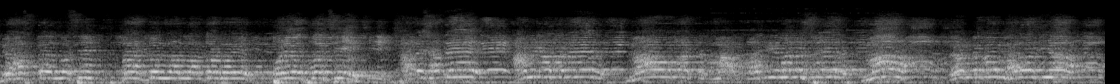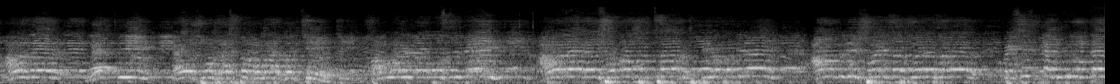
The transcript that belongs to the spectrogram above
বৃহস্পতি নসিব করার জন্য প্রয়োগ করছি। সাথে সাথে আমি আমাদের মা- মাটির মানুষের মা এবং সুস্বাস্থ্য কামনা করছি। সম্মানিত উপস্থিতি, আমাদের এই সতেরো বছর আমাদের এই সহিংসা স্বৈরাচারের পেশিস্টের বিরুদ্ধে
